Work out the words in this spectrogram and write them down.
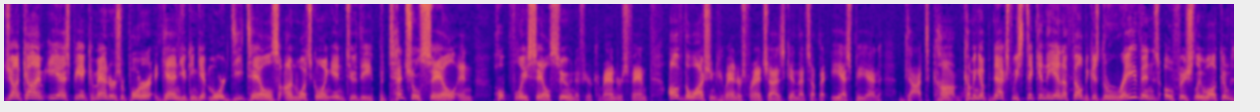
John Keim, ESPN Commanders reporter. Again, you can get more details on what's going into the potential sale and hopefully sale soon if you're a Commanders fan of the Washington Commanders franchise. Again, that's up at ESPN.com. Coming up next, we stick in the NFL because the Ravens officially welcomed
